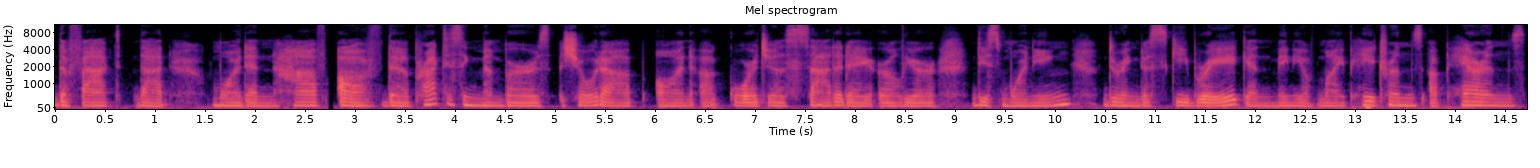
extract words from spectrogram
the fact that more than half of the practicing members showed up on a gorgeous Saturday earlier this morning during the ski break, and many of my patrons are parents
